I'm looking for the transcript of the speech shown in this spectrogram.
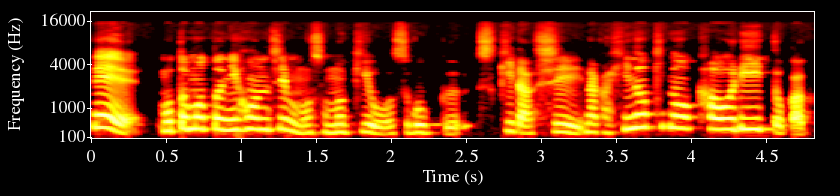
でもともと日本人もその木をすごく好きだしなんかヒノキの香りとかっ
